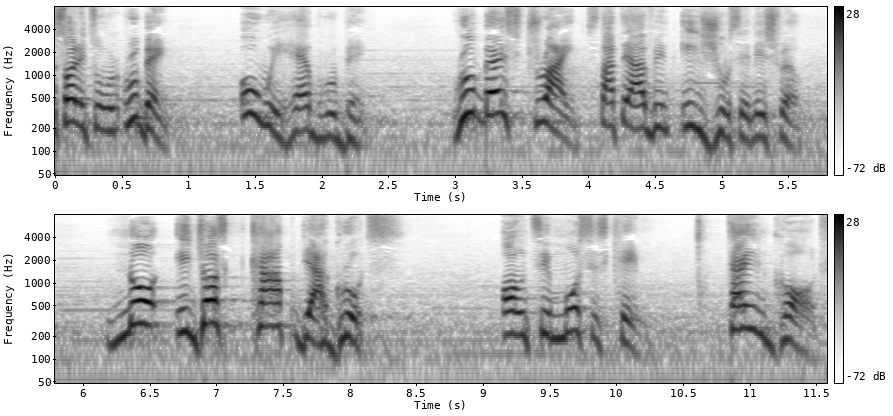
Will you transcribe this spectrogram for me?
Sorry, to Reuben. Oh, we help Reuben. Reuben's tribe started having issues in Israel. No, it just capped their growth until Moses came. Thank God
